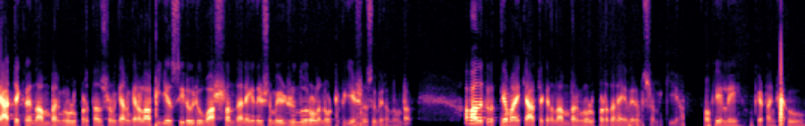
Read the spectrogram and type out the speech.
കാറ്റഗറി നമ്പറുകൾ ഉൾപ്പെടുത്താൻ ശ്രമിക്കുക. കേരള പി എസ് സിയിൽ ഒരു വർഷം തന്നെ ഏകദേശം എഴുന്നൂറോളം നോട്ടിഫിക്കേഷൻസ് വരുന്നുണ്ട്. അപ്പോൾ അത് കൃത്യമായി കാറ്റഗറി നമ്പറുകൾ ഉൾപ്പെടുത്താൻ ഏവരും ശ്രമിക്കുക. ഓക്കെ അല്ലേ? ഓക്കെ താങ്ക് യു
